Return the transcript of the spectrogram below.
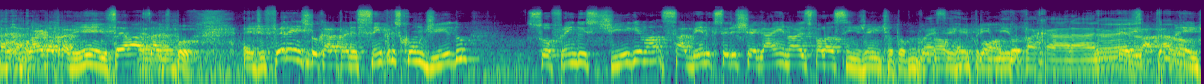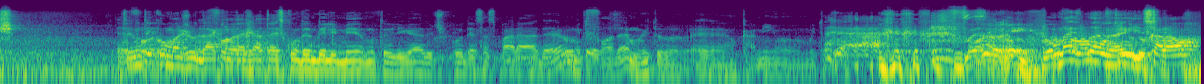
Guarda pra mim, sei lá, sabe? Tipo, é diferente do cara estar ali sempre escondido, sofrendo estigma, sabendo que se ele chegar em nós e falar assim, gente, eu tô com Vai problema ser com reprimido pra caralho. É, então. Exatamente. Você não tem como ajudar É quem tá, foda. já tá escondendo dele mesmo, tá ligado? Tipo, dessas paradas. É muito foda, é muito. É um caminho muito. Mas, Foda. mano, vamos Mas, falar um mano, é pouquinho do isso. canal,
